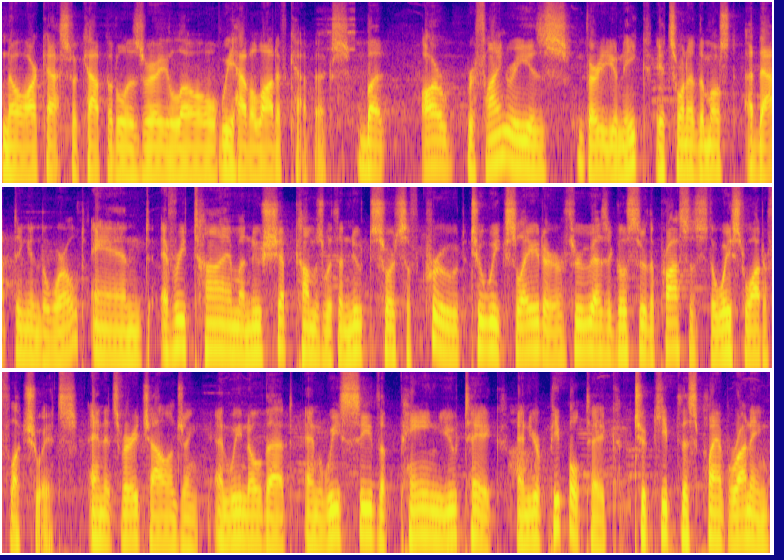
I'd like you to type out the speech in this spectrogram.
no, our cost of capital is very low. We have a lot of CAPEX. But our refinery is very unique. It's one of the most adapting in the world. And every time a new ship comes with a new source of crude, two weeks later, through as it goes through the process, the wastewater fluctuates. And it's very challenging. And we know that. And we see the pain you take and your people take to keep this plant running.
